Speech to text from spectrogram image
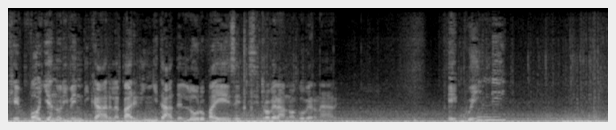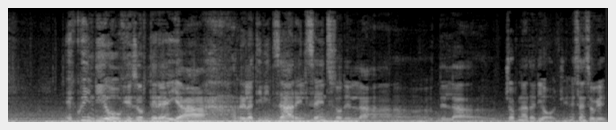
che vogliano rivendicare la pari dignità del loro paese si troveranno a governare. E quindi e quindi io vi esorterei a relativizzare il senso della, della giornata di oggi, nel senso che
